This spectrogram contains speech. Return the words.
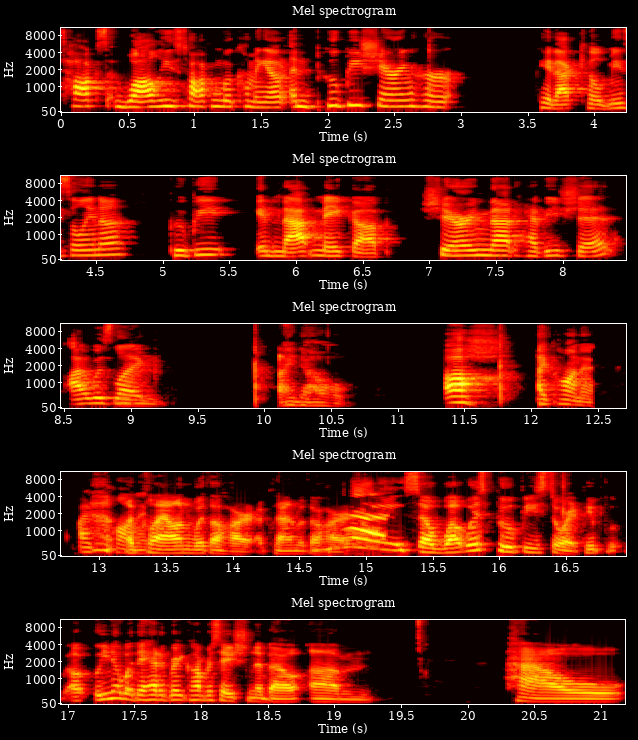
talks while he's talking about coming out, and Pupi sharing her. Okay, that killed me, Selena. Pupi in that makeup, sharing that heavy shit. I was like, Mhm. I know. oh, iconic, A clown with a heart. A clown with a heart. Yes. So, what was Pupi's story? People, uh, you know what? They had a great conversation about um, how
